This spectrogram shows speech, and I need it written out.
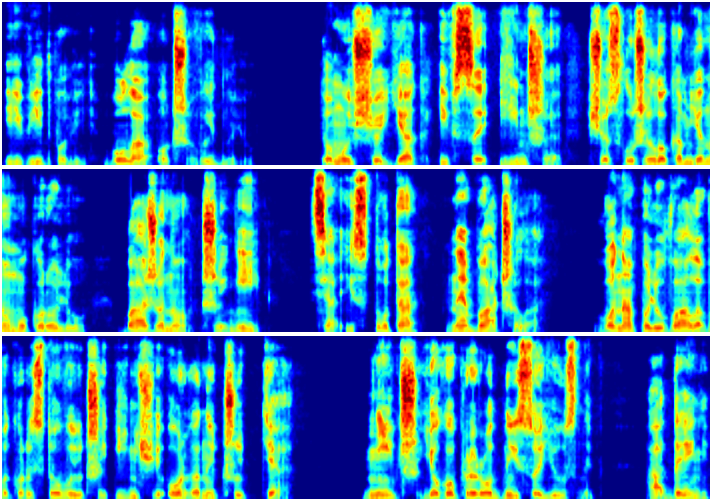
і відповідь була очевидною. Тому що, як і все інше, що служило кам'яному королю, бажано чи ні, ця істота не бачила. Вона полювала, використовуючи інші органи чуття. Ніч його природний союзник, а день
